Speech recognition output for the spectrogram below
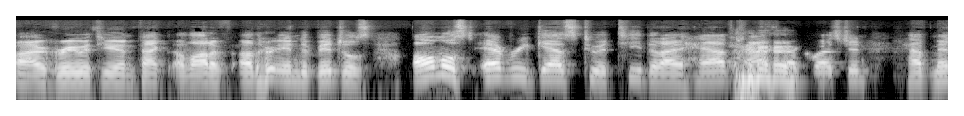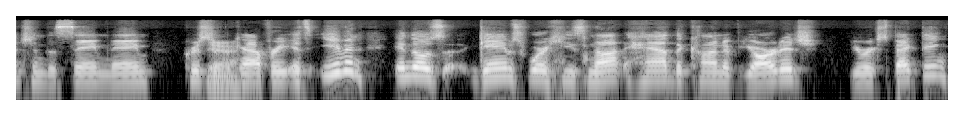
I agree with you. In fact, a lot of other individuals, almost every guest to a T that I have asked that question have mentioned the same name, Christian yeah. McCaffrey. It's even in those games where he's not had the kind of yardage you're expecting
